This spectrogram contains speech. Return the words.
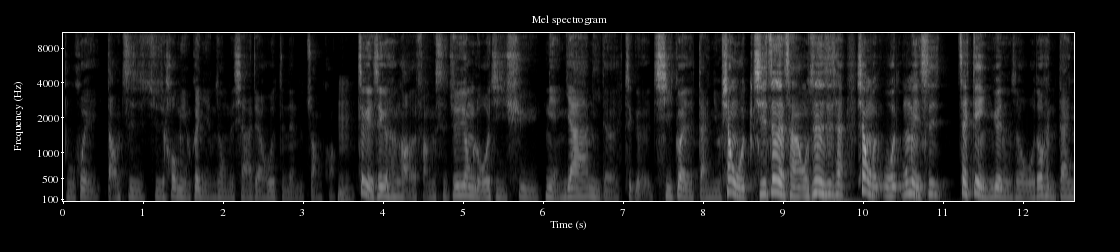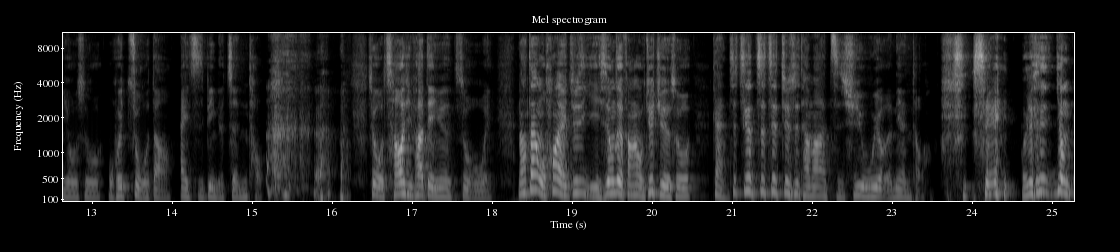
不会导致就是后面有更严重的瞎掉或等等的状况，嗯，这个也是一个很好的方式，就是用逻辑去碾压你的这个奇怪的担忧。像我其实真的常常，我真的是像像我我我每次在电影院的时候，我都很担忧说我会坐到艾滋病的针头，就我超级怕电影院的座位。然后，但我后来就是也是用这个方法，我就觉得说，干这这这这就是他妈子虚乌有的念头，所以我就是用。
